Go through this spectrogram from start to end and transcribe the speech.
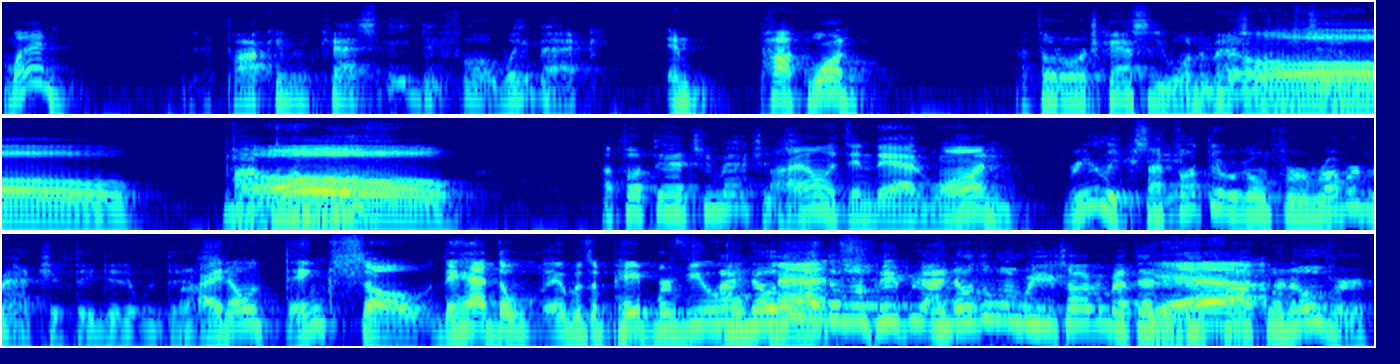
When? Pac and Cassidy. They fought way back. And Pac won. I thought Orange Cassidy won the match with him too. No. Pac won No. I thought they had two matches. I only think they had one. Really? Because I thought they were going for a rubber match if they did it with this. I don't think so. They had the it was a pay per view. I know they had the one paper. I know the one where you're talking about that. Yeah. That Pac went over.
